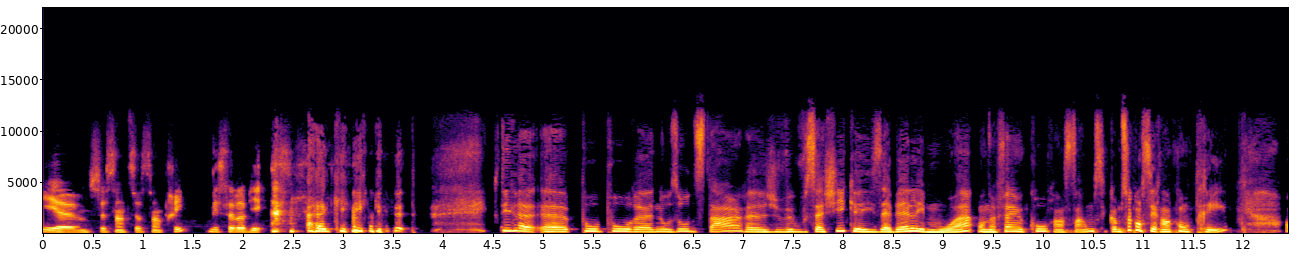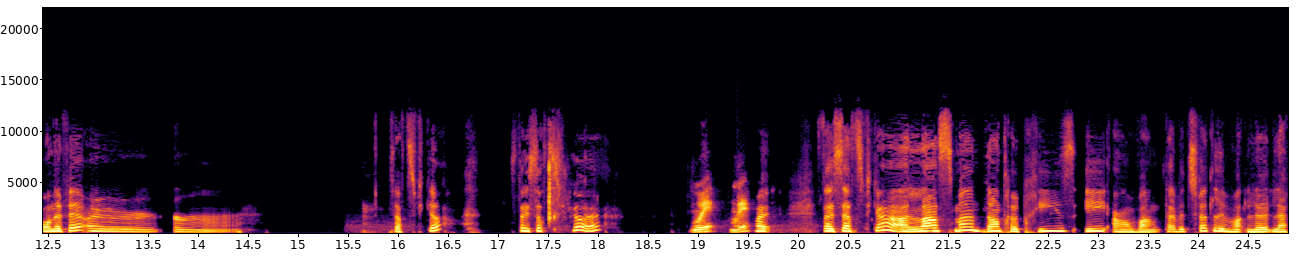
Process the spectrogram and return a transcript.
et se sentir centré, mais ça va bien. OK, good. Écoutez, pour, pour nos auditeurs, je veux que vous sachiez que Isabelle et moi, on a fait un cours ensemble. C'est comme ça qu'on s'est rencontrés. On a fait un, certificat. C'est un certificat, hein? Oui, oui. Ouais. C'est un certificat en lancement d'entreprise et en vente. Avais-tu fait la,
